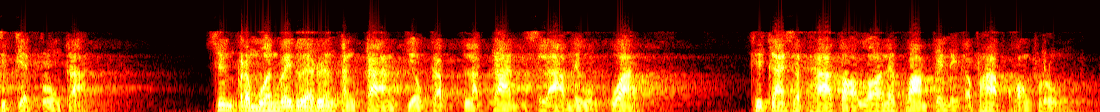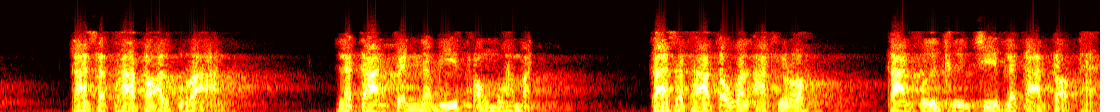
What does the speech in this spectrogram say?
สิบเจ็ดโครงการ ซึ่งประมวลไว้ด้วยเรื่องต่างๆ เกี่ยวกับหลักการอิสลามในวงกว้าง คือการศรัทธาต่อรอและความเป็นเอกภาพของพระองค์ การศรัทธาต่ออัลกุรอาน และการเป็นนบีของมุฮัมมัด การศรัทธาต่อวันอาคิรอ การฟื้นคืนชีพและการตอบแทน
